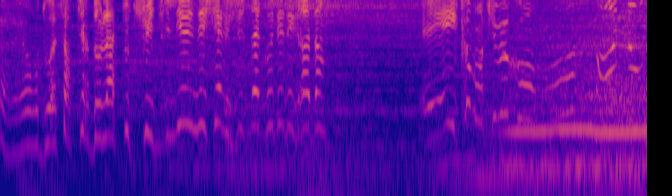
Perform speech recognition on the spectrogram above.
Euh, on doit sortir de là tout de suite. Il y a une échelle juste à côté des gradins. Et comment tu veux qu'on... Oh non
